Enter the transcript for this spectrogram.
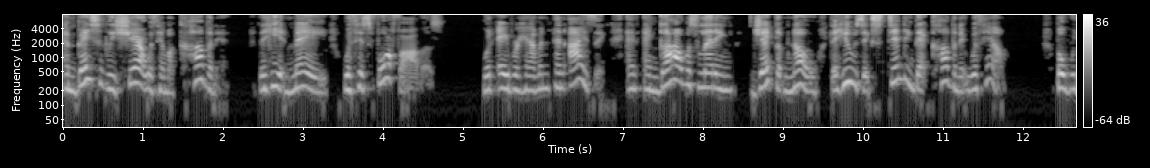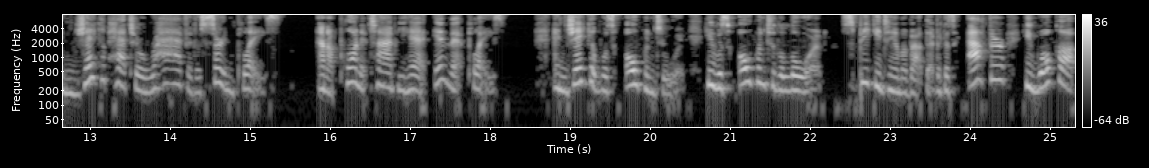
and basically shared with him a covenant that he had made with his forefathers, with Abraham and, and Isaac. And, and God was letting Jacob know that he was extending that covenant with him. But when Jacob had to arrive at a certain place, an appointed time he had in that place. And Jacob was open to it. He was open to the Lord speaking to him about that because after he woke up,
